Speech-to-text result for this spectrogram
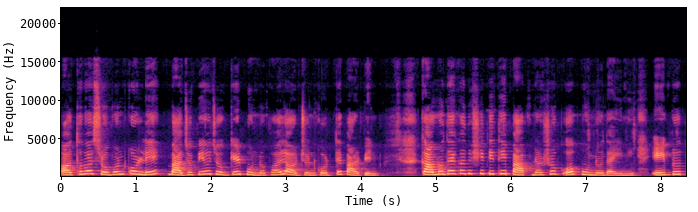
অথবা শ্রবণ করলে বাজপেয় যজ্ঞের পুণ্যফল অর্জন করতে পারবেন। কামদা একাদশী তিথি পাপনাশক ও পুণ্যদায়িনী। এই ব্রত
